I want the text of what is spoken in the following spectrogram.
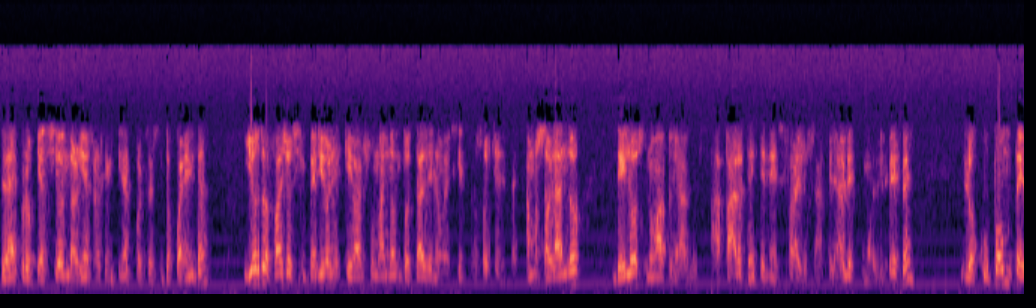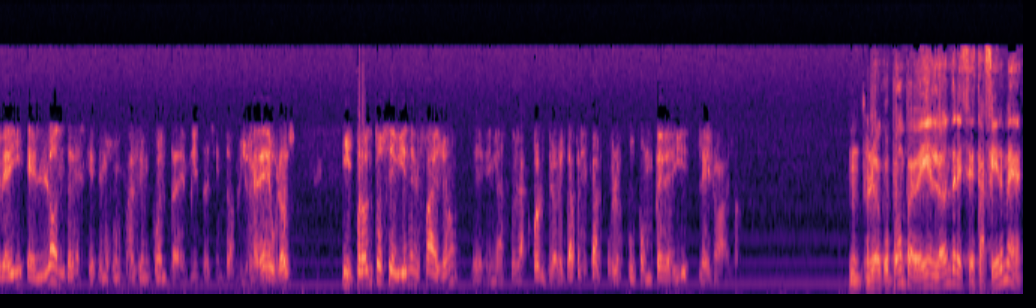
la expropiación de la Alianza Argentina por 340, y otros fallos inferiores que van sumando un total de 980. Estamos hablando de los no apelables. Aparte tenés fallos apelables como el IPF, los cupón PBI en Londres, que tenemos un fallo en contra de 1.300 millones de euros, y pronto se viene el fallo eh, en, la, la Corte Loreta Presca por los cupón PBI Ley Nueva York. Mm, ¿Los cupón PBI en Londres está firme?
